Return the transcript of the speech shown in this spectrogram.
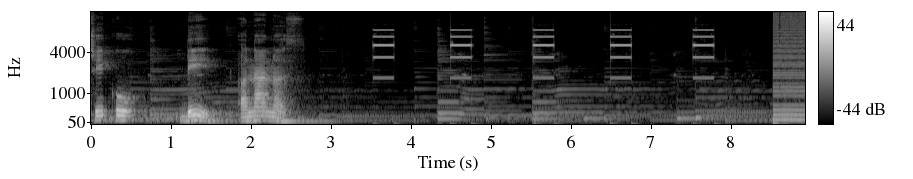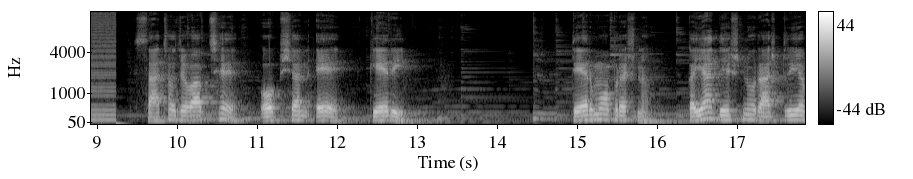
ચીકુ, ડી, અનાનસ. સાચો જવાબ છે ઓપ્શન એ, કેરી. તેરમો પ્રશ્ન, કયા દેશનું રાષ્ટ્રીય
